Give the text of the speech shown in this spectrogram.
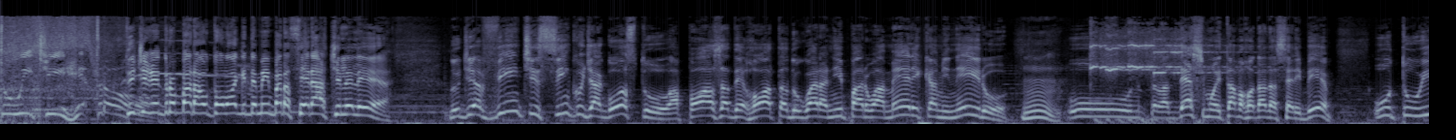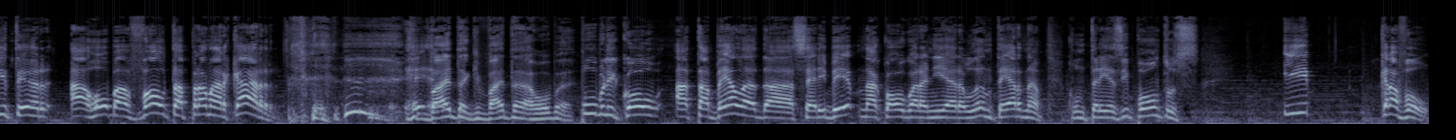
Tweet Retro. Tweet Retro para Autolog e também para Cerati, Lelê. No dia 25 de agosto, após a derrota do Guarani para o América Mineiro, o, pela 18ª rodada da Série B, o Twitter, arroba volta pra marcar, Que baita, que baita arroba. publicou a tabela da Série B, na qual o Guarani era o lanterna com 13 pontos, e cravou.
